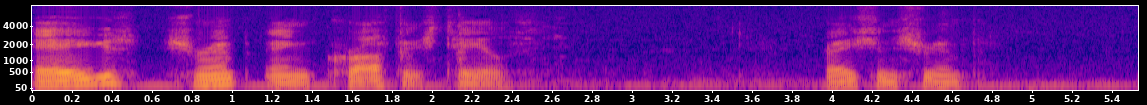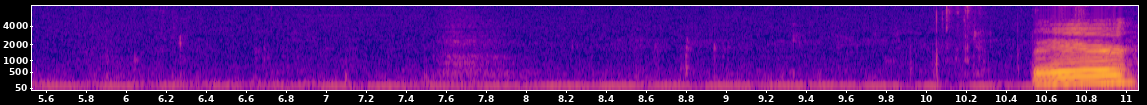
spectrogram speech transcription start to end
Eggs, shrimp, and crawfish tails. Rice and shrimp. Bear,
